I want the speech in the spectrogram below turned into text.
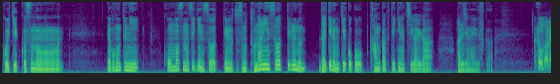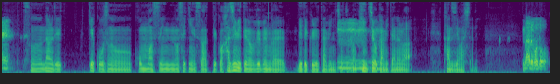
これ結構その、やっぱ本当に、コンマスの席に座ってるのと、その隣に座ってるのだけでも結構こう、感覚的な違いがあるじゃないですか。そうだね。その、なので、結構その、コンマスの席に座って、こう、初めての部分が出てくるたびに、ちょっとまあ緊張感みたいなのは感じましたね。なるほど。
